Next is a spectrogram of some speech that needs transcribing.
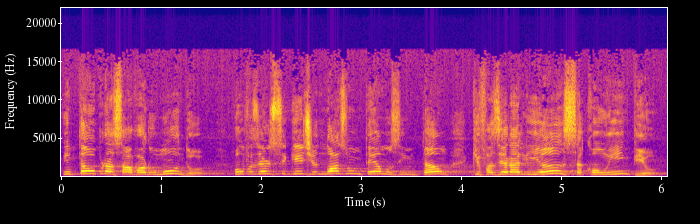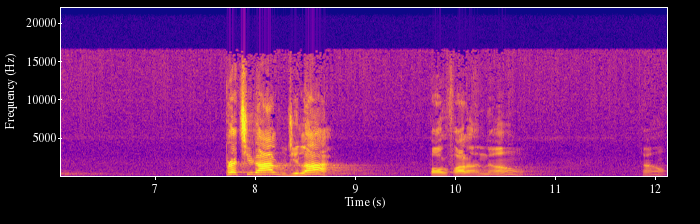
Então, para salvar o mundo, vamos fazer o seguinte: nós não temos então que fazer aliança com o ímpio para tirá-lo de lá. Paulo fala: não, não,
